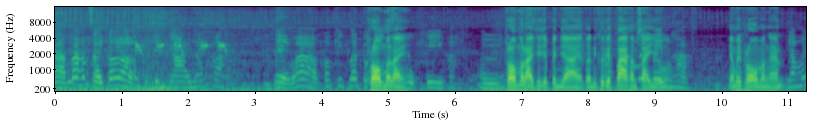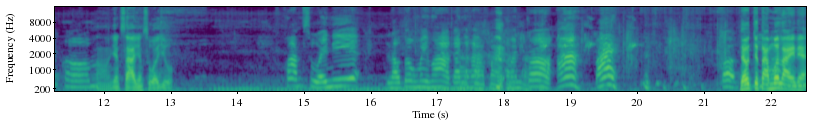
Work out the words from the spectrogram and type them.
อ่าป้าคำใสก็จะเป็นยายแล้วค่ะ แต่ว่าก็คิดว่าตัวเองพร้อมเมื่อไหร่สิบหกปีค่ะเออพร้อมเมื่อไหร่ที่จะเป็นยาย ตอนนี้เขาเรียกป้าคำไซอยู่เป็นค่ะ ยังไม่พร้อมว่างั้นยังไม่พร้อม อ๋อยังสาวยังสวยอยู่ ความสวยนี้เราต้องไม่ว่ากันนะคะ ไปไปไปมันก็ อะ ไป ก็เดี๋ยวจะตามเมื่อไหร่เนี่ย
